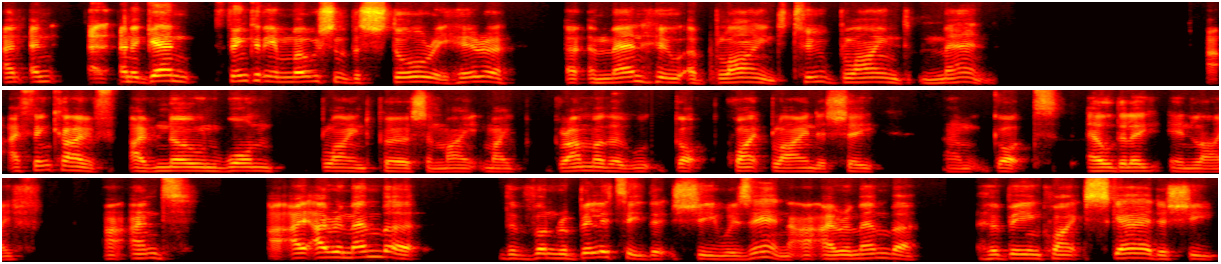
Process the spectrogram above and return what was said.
and and and again, think of the emotion of the story. Here are, are men who are blind, two blind men. I think I've I've known one blind person. My my grandmother got quite blind as she um, got elderly in life. And I, I, remember the vulnerability that she was in. I, I, remember her being quite scared as she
